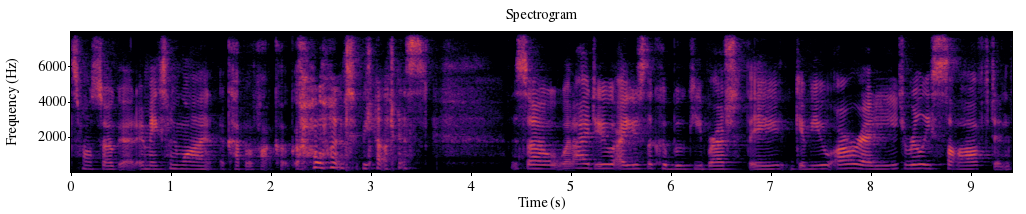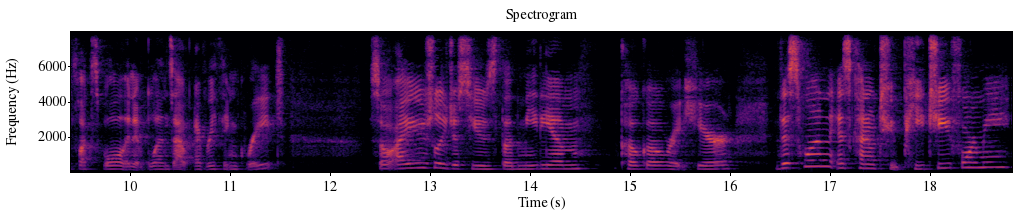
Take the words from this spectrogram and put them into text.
It smells so good. It makes me want a cup of hot cocoa, to be honest. So what I do, I use the Kabuki brush they give you already. It's really soft and flexible and it blends out everything great. So I usually just use the medium cocoa right here. This one is kind of too peachy for me.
